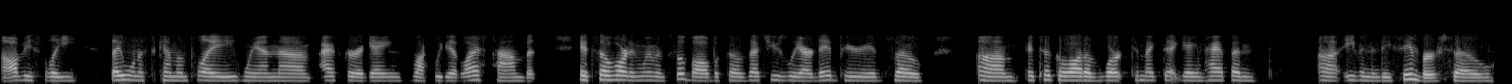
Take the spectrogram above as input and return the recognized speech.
Obviously, they want us to come and play when uh, after a game like we did last time. But it's so hard in women's football because that's usually our dead period. So um, it took a lot of work to make that game happen. uh, even in December. So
